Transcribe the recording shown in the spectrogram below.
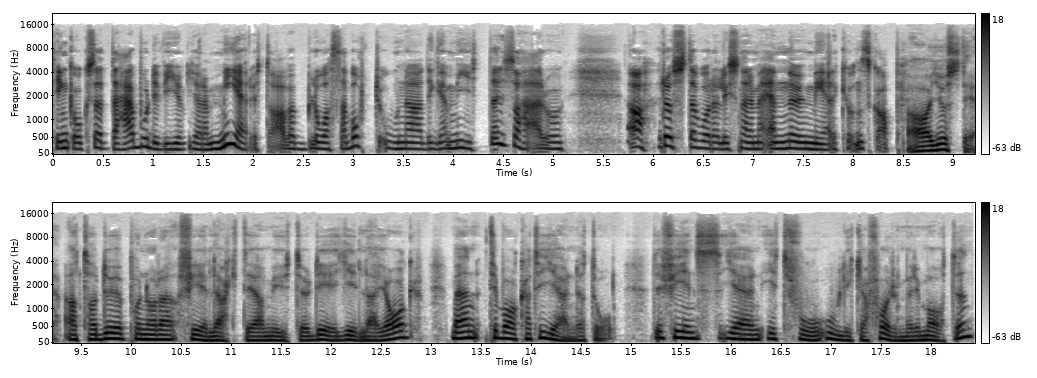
tänk också att det här borde vi ju göra mer utav. Att blåsa bort onödiga myter så här. Och ja, rusta våra lyssnare med ännu mer kunskap. Ja, just det. Att ta död på några felaktiga myter, det gillar jag. Men tillbaka till järnet då. Det finns järn i två olika former i maten.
